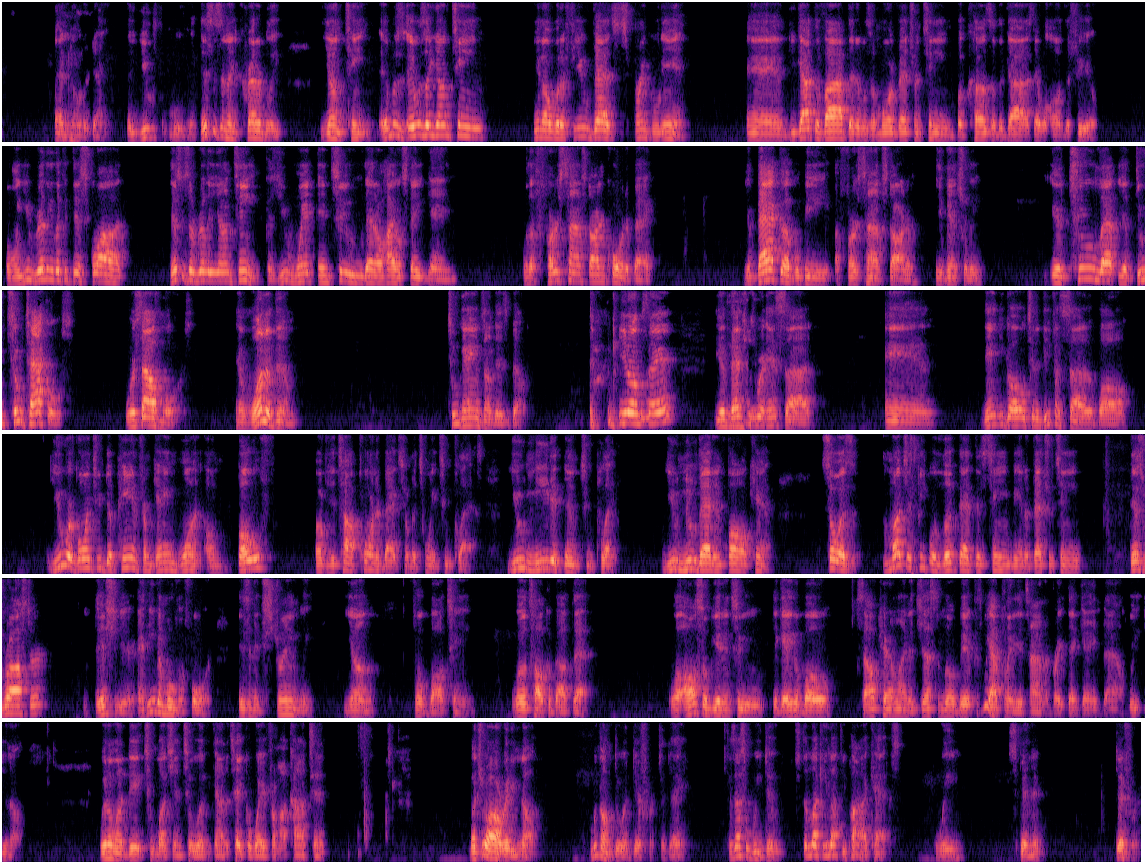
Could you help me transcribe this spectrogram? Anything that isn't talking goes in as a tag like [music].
at mm-hmm. Notre Dame. The youth movement. This is an incredibly young team. It was it was a young team, you know, with a few vets sprinkled in. And you got the vibe that it was a more veteran team because of the guys that were on the field. But when you really look at this squad, this was a really young team because you went into that Ohio State game with a first time starting quarterback your backup will be a first time starter eventually. Your two left, your do two tackles were sophomores, and one of them two games under his belt. [laughs] you know what I'm saying? Your veterans were inside, and then you go to the defense side of the ball. You were going to depend from game one on both of your top cornerbacks from the 22 class. You needed them to play. You knew that in fall camp. So, as much as people looked at this team being a veteran team, this roster this year and even moving forward is an extremely young football team. We'll talk about that. We'll also get into the Gator Bowl, South Carolina just a little bit because we have plenty of time to break that game down. We, you know, we don't want to dig too much into it and kind of take away from our content. But you already know we're gonna do it different today because that's what we do. It's the Lucky Lefty podcast. We spin it different.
